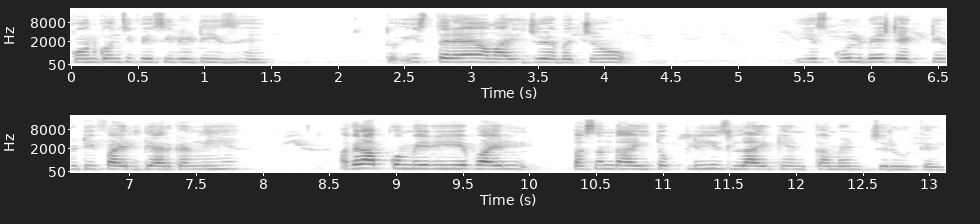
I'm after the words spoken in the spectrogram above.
कौन कौन सी फैसिलिटीज़ हैं। तो इस तरह हमारी जो है बच्चों, ये स्कूल बेस्ड एक्टिविटी फ़ाइल तैयार करनी है। अगर आपको मेरी ये फ़ाइल पसंद आई तो प्लीज़ लाइक एंड कमेंट ज़रूर करें।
